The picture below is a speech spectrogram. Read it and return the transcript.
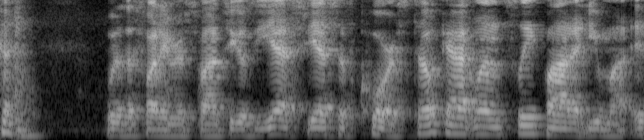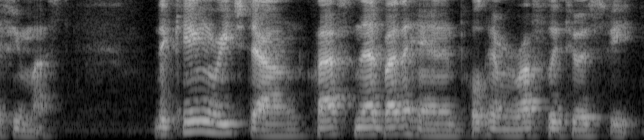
with a funny response. He goes, "Yes, yes, of course. Tell Catelyn, sleep on it, you mu- if you must." The king reached down, clasped Ned by the hand, and pulled him roughly to his feet.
